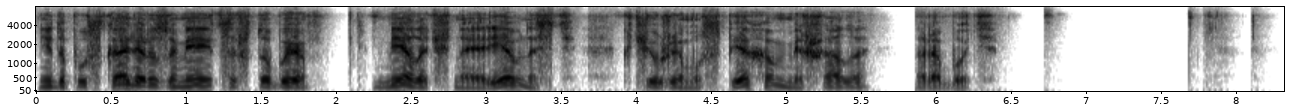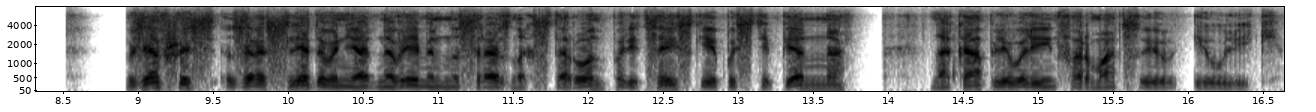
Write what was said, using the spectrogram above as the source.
не допускали, разумеется, чтобы мелочная ревность к чужим успехам мешала работе. Взявшись за расследование одновременно с разных сторон, полицейские постепенно накапливали информацию и улики.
